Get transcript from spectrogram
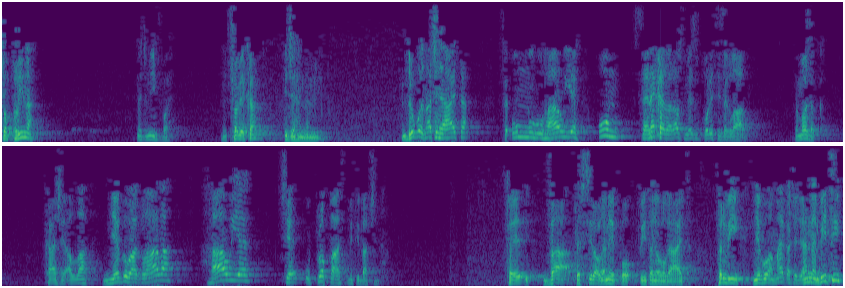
toplina među njih dvoje. Među čovjeka i džehennemliju. Drugo značenje ajta fe ummuhu havije um se nekada u arabskom jeziku koristi za glavu. Za mozak. Kaže Allah, njegova glava havije će u propast biti bačena. To je dva tefsira uleme po pitanju ovoga ajta. Prvi, njegova majka će džehennem biti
